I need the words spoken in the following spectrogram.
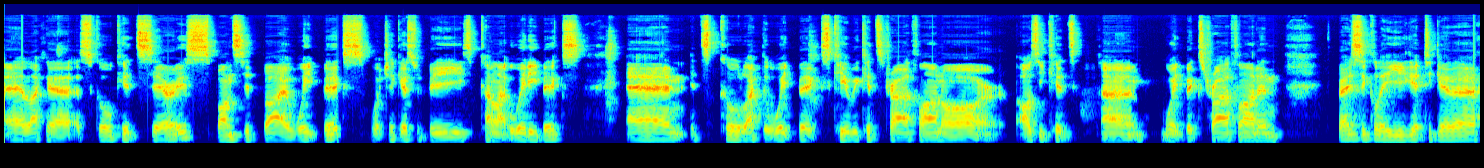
a, like a, a, school kids series sponsored by Weet-Bix, which I guess would be kind of like Weetabix and it's called like the Weet-Bix Kiwi Kids Triathlon or Aussie Kids um, Weet-Bix Triathlon, and basically you get together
